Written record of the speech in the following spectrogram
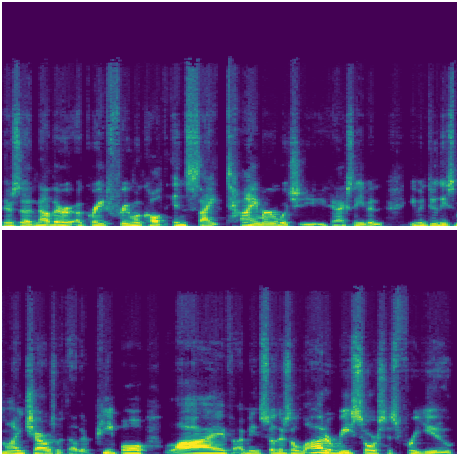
There's another a great free one called Insight Timer, which you, can actually even even do these mind showers with other people live. I mean, so there's a lot of resources for you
